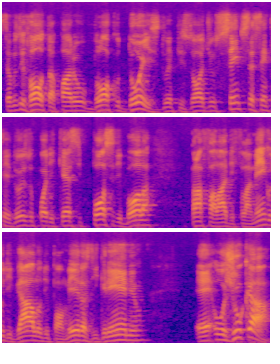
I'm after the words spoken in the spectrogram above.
Estamos de volta para o bloco 2 do episódio 162 do podcast Posse de Bola, para falar de Flamengo, de Galo, de Palmeiras, de Grêmio. É, o Juca,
